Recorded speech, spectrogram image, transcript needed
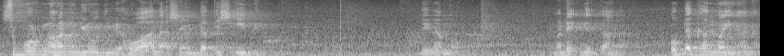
subornahan ang Ginoo dili hawa na sa iyo that is evil. Di na mo. Mali gyud ta na. Og daghang may nga na.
